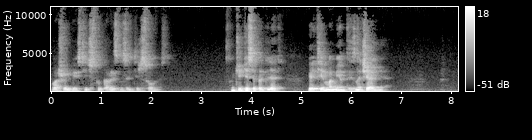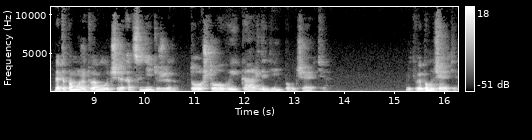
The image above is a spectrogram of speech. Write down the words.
вашу эгоистическую корыстную заинтересованность. Учитесь определять эти моменты изначальные. Это поможет вам лучше оценить уже то, что вы каждый день получаете. Ведь вы получаете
